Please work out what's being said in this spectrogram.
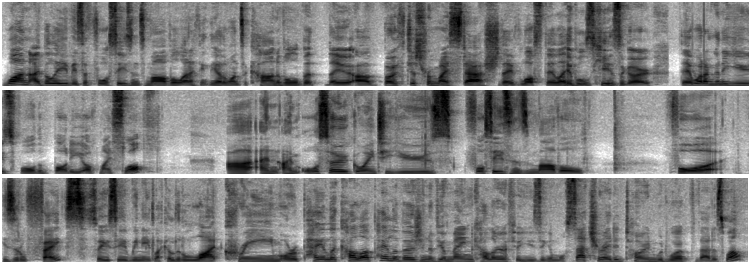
one, I believe, is a Four Seasons Marvel, and I think the other one's a Carnival, but they are both just from my stash. They've lost their labels years ago. They're what I'm going to use for the body of my sloth. Uh, and I'm also going to use Four Seasons Marvel for his little face. So you see we need like a little light cream or a paler colour. A paler version of your main colour if you're using a more saturated tone would work for that as well.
